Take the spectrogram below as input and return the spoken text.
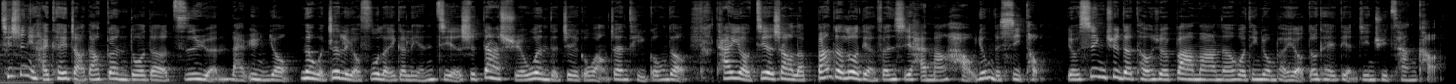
其实你还可以找到更多的资源来运用。那我这里有附了一个连接，是大学问的这个网站提供的，它有介绍了八个落点分析，还蛮好用的系统。有兴趣的同学爸妈呢，或听众朋友都可以点进去参考。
